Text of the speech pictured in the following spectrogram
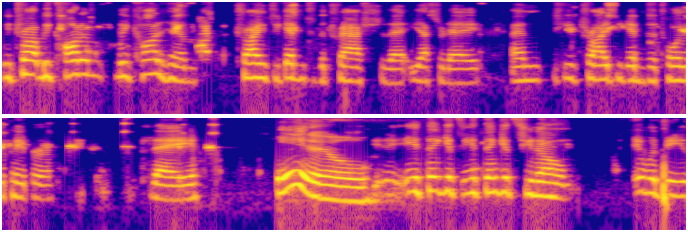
we tried. We caught him. We caught him trying to get into the trash today, yesterday, and he tried to get into toilet paper today. Ew. You, think it's. You think it's. You know, it would be.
